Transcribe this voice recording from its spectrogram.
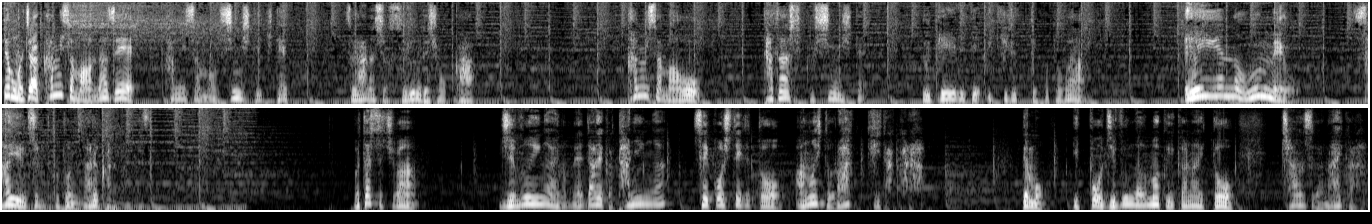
でもじゃあ神様はなぜ神様を信じて生きて、そういう話をするんでしょうか神様を正しく信じて受け入れて生きるってことは永遠の運命を左右することになるからなんです。私たちは自分以外のね、誰か他人が成功していると、あの人ラッキーだから。でも、一方自分がうまくいかないと、チャンスがないから。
